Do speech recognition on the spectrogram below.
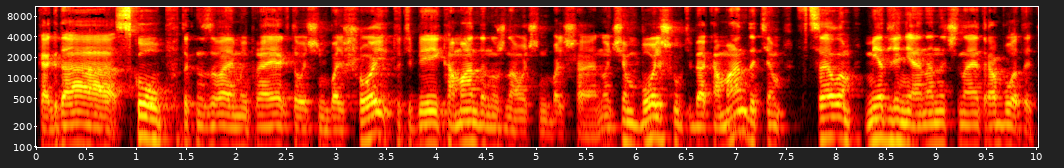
Когда скоп так называемый проекта очень большой, то тебе и команда нужна очень большая. Но чем больше у тебя команда, тем в целом медленнее она начинает работать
